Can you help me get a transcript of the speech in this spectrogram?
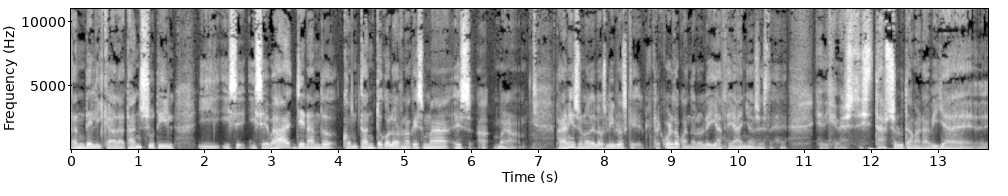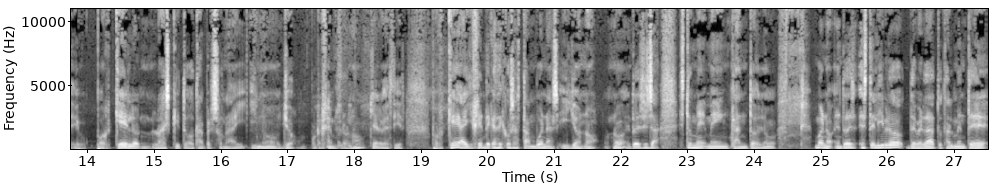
tan delicada, tan sutil, y, y se, y se va llenando con tanto color, ¿no? Que es una, es, ah, bueno, para mí es uno de los libros que recuerdo cuando lo leí hace años, este, que dije, "Es- esta absoluta maravilla, eh, ¿por qué lo, lo ha escrito otra persona y, y no yo, por ejemplo, ¿no? Quiero decir, ¿por qué hay gente que hace cosas tan buenas y yo no? ¿no? Entonces, esa, esto me, me encantó. ¿no? Bueno, entonces, este libro, de verdad, totalmente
